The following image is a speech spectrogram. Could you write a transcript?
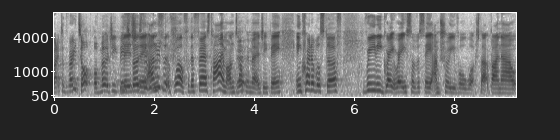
back to the very top of MotoGP. Literally, and for, well, for the first time on top Yeah. in MotoGP, incredible stuff. Really great race, obviously. I'm sure you've all watched that by now.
